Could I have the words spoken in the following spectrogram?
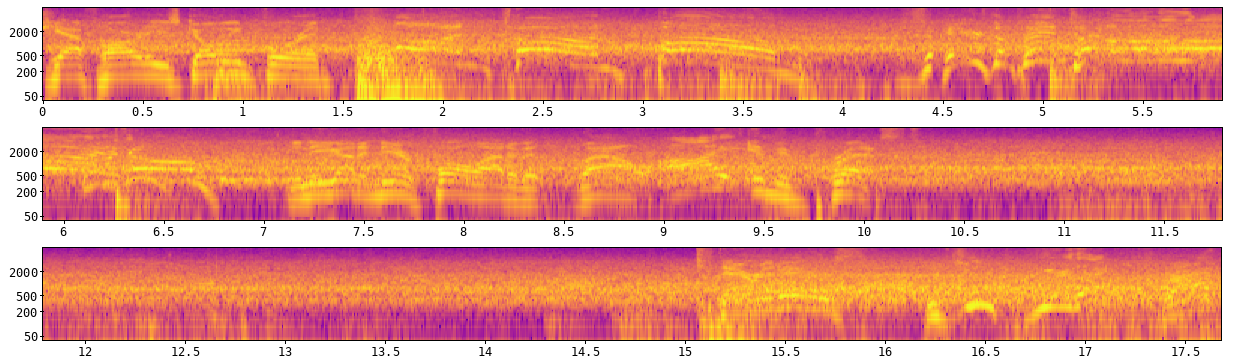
Jeff Hardy's going for it. One ton bomb. Here's the pin title on the line. Here we go. And he got a near fall out of it. Wow, I am impressed. There it is. Did you hear that crack?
